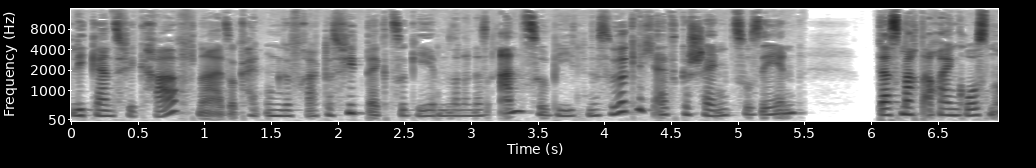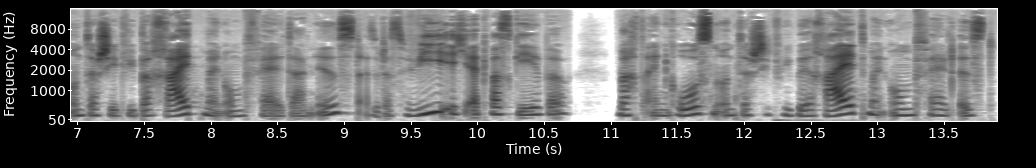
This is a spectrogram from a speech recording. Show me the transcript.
liegt ganz viel Kraft, ne? also kein ungefragtes Feedback zu geben, sondern das anzubieten, es wirklich als Geschenk zu sehen. Das macht auch einen großen Unterschied, wie bereit mein Umfeld dann ist. Also das, wie ich etwas gebe, macht einen großen Unterschied, wie bereit mein Umfeld ist,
